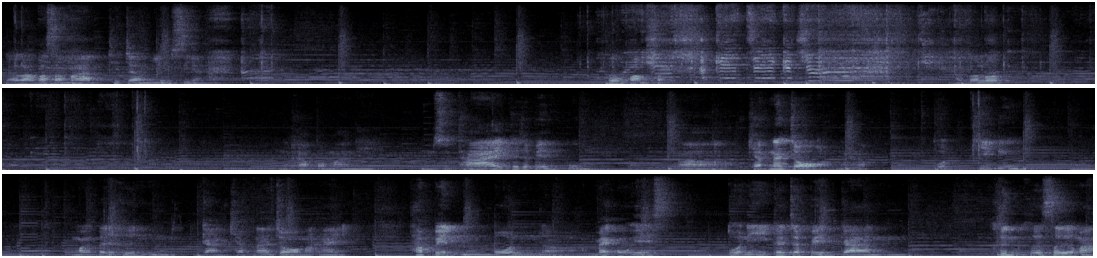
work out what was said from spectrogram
แล้วเราก็สามารถที่จะมิวเสียง เพิ่มความสั่นแล้วก็ลด นะครับประมาณนี้ปุ่มสุดท้ายก็จะเป็นปุ่มแคปหน้าจอนะครับกดทีนึงมันก็จะขึ้นการแคปหน้าจอมาให้ ถ้าเป็นบน Mac OS ตัวนี้ก็จะเป็นการขึ้นเคอร์เซอร์มา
